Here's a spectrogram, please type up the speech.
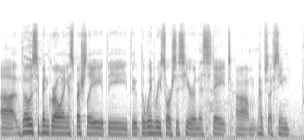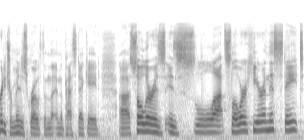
Uh, those have been growing, especially the, the, the, wind resources here in this state. Um, have, I've seen pretty tremendous growth in the in the past decade. Uh, solar is is a lot slower here in this state.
